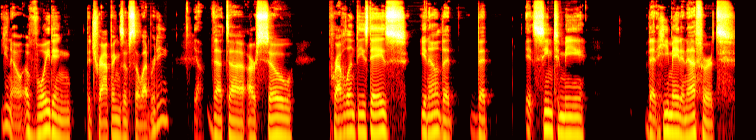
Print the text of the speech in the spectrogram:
you know, avoiding the trappings of celebrity yeah. that uh, are so prevalent these days, you know, that that it seemed to me that he made an effort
